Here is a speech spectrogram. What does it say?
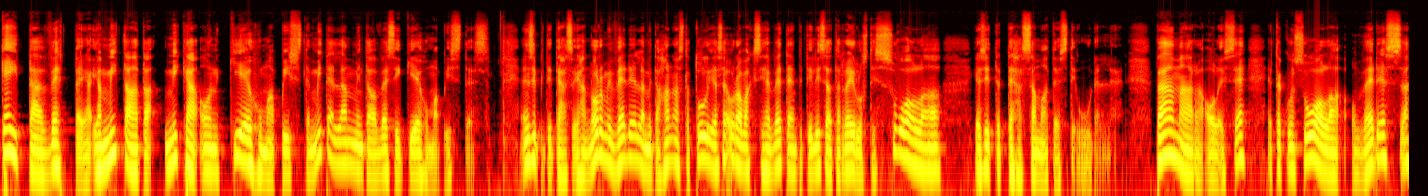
keittää vettä ja, ja mitata, mikä on kiehumapiste, miten lämmintä on vesi kiehumapisteessä. Ensin piti tehdä se ihan normi vedellä, mitä hanasta tuli, ja seuraavaksi siihen veteen piti lisätä reilusti suolaa, ja sitten tehdä sama testi uudelleen. Päämäärä oli se, että kun suola on vedessä,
